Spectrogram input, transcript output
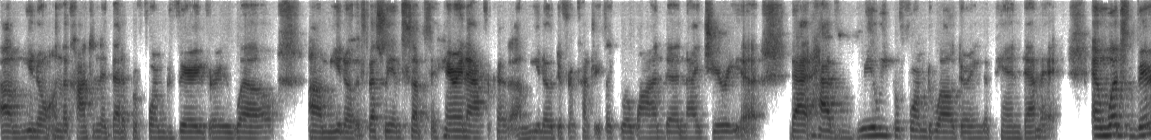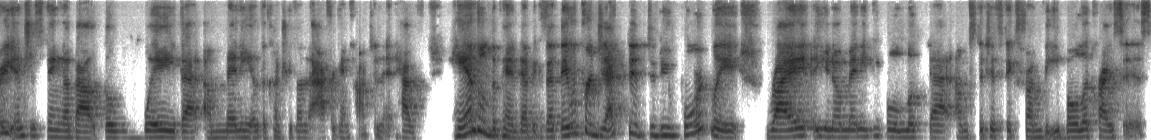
um, you know, on the continent that have performed very, very well, um, you know, especially in sub-Saharan Africa, um, you know, different countries like Rwanda, Nigeria, that have really performed well during the pandemic. And what's very interesting about the way that uh, many of the countries on the African continent have handled the pandemic that they were projected to do poorly, right? You know, many people looked at um, statistics from the Ebola crisis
